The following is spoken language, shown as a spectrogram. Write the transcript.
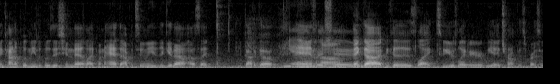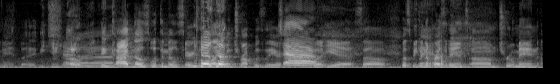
and kind of put me in the position that like when I had the opportunity to get out, I was like, gotta go. Yeah, and for um, sure. thank God because like two years later we had Trump as president, but you Shut know, up. and God knows what the military looked like when Trump was there. But yeah, so but speaking of presidents, um, Truman um,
